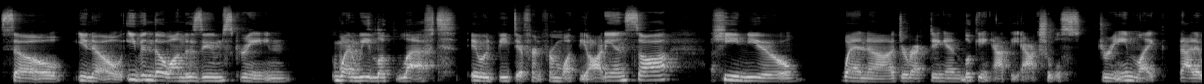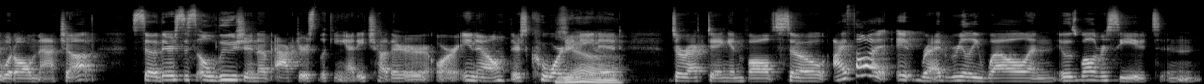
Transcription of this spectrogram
So, you know, even though on the Zoom screen, when we look left, it would be different from what the audience saw, he knew when uh, directing and looking at the actual stream, like that it would all match up. So there's this illusion of actors looking at each other, or, you know, there's coordinated. Yeah. Directing involved. So I thought it read really well and it was well received. And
